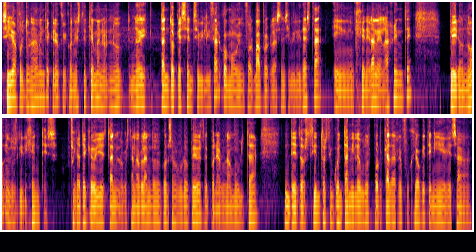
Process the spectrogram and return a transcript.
Sí, yo afortunadamente creo que con este tema no, no, no hay tanto que sensibilizar como informar, porque la sensibilidad está en general en la gente, pero no en los dirigentes. Fíjate que hoy están lo que están hablando en el Consejo Europeo es de poner una multa de 250.000 euros por cada refugiado que te niegues a,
